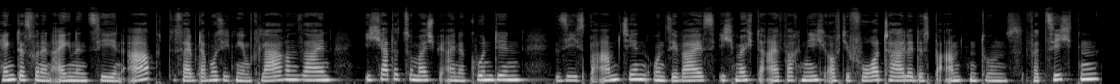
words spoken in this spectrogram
hängt das von den eigenen Zielen ab. Deshalb, da muss ich mir im Klaren sein, ich hatte zum Beispiel eine Kundin, sie ist Beamtin und sie weiß, ich möchte einfach nicht auf die Vorteile des Beamtentums verzichten.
